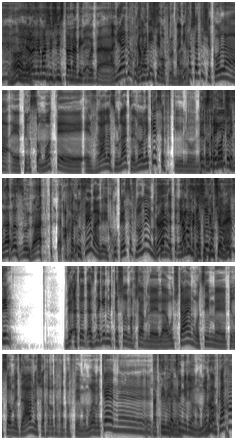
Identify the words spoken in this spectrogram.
לא, זה לא. לא איזה משהו שהשתנה בעקבות ה... אני אגב חשבתי... גם אני ש- אשרוף לו דברים. אני חשבתי שכל הפרסומות אה, עזרה לזולת זה לא עולה כסף, כאילו. פרסומות ש- עזרה לזולת. החטופים ייקחו כסף? לא נעים. כן, למה זה חטופים שלהם? ואתה, אז נגיד מתקשרים עכשיו לערוץ 2, רוצים אה, פרסומת זהב לשחרר את החטופים. אומרים להם, כן, אה, חצי מיליון. חצי מיליון. אומרים לא. להם ככה?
